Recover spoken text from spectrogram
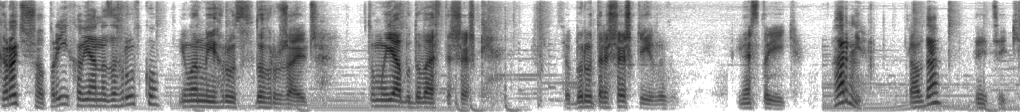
Коротше що, приїхав я на загрузку, і вон мій груз догружають. Тому я буду вести шишки. Все, беру три шишки і везу. Не стоїть. Гарні, правда? Дивіться які.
